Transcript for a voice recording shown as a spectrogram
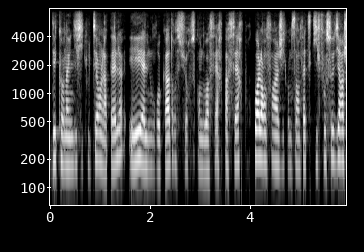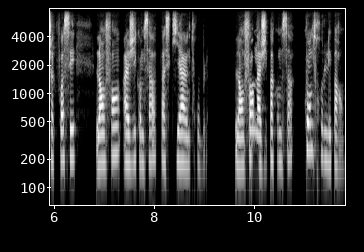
Dès qu'on a une difficulté, on l'appelle et elle nous recadre sur ce qu'on doit faire, pas faire, pourquoi l'enfant agit comme ça. En fait, ce qu'il faut se dire à chaque fois, c'est l'enfant agit comme ça parce qu'il y a un trouble. L'enfant n'agit pas comme ça contre les parents.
